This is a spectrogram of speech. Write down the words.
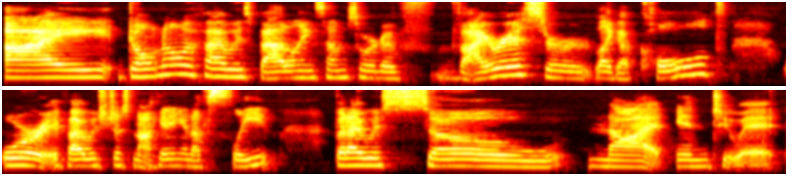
I don't know if I was battling some sort of virus or like a cold or if I was just not getting enough sleep, but I was so not into it.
